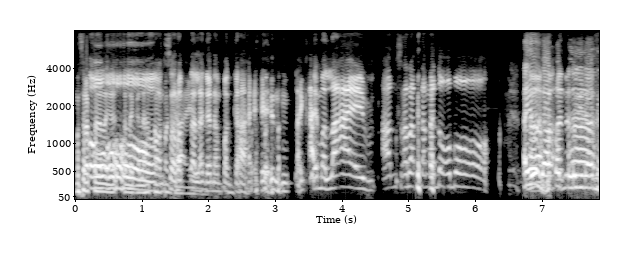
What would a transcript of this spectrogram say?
masarap talaga, talaga lahat ng ang sarap pagkain. talaga ng pagkain. like, I'm alive! Ang sarap ng adobo! Ayun, Ah, dapat ano na? natin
